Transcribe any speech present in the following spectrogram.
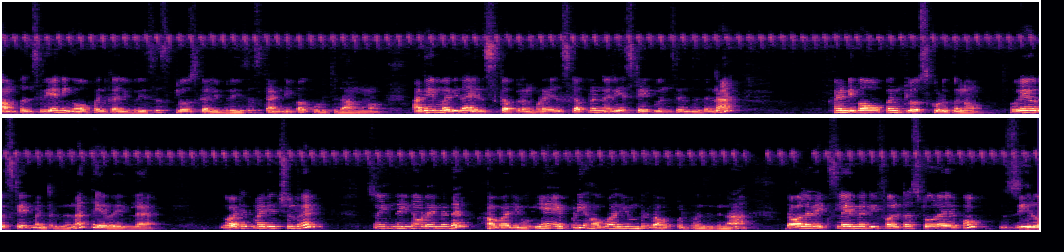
கம்பல்சரியாக நீங்கள் ஓப்பன் கலிபிரேசஸ் க்ளோஸ் கலி கண்டிப்பாக கண்டிப்பா கொடுத்துதாங்கணும் அதே மாதிரி தான் எல்ஸ்க்கு அப்புறம் கூட. எல்ஸ்க்கு அப்புறம் நிறைய ஸ்டேட்மெண்ட்ஸ் இருந்ததுன்னா கண்டிப்பாக ஓப்பன் க்ளோஸ் கொடுக்கணும். ஒரே ஒரு ஸ்டேட்மெண்ட் இருந்ததுன்னா தேவையில்லை. Got it my dear children so இந்த இதோட என்னது? ஹவர் யூ ஏன் எப்படி ஹவர் யூன்றது அவுட்புட் வந்ததுன்னா டாலர் எக்ஸில் என்ன டிஃபால்ட்டாக ஸ்டோர் ஆகிருக்கும் ஜீரோ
